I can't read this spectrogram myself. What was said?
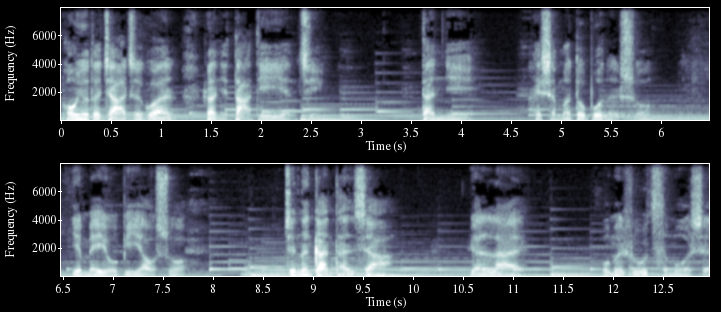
朋友的价值观让你大跌眼镜，但你。还什么都不能说，也没有必要说，只能感叹下：原来我们如此陌生。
